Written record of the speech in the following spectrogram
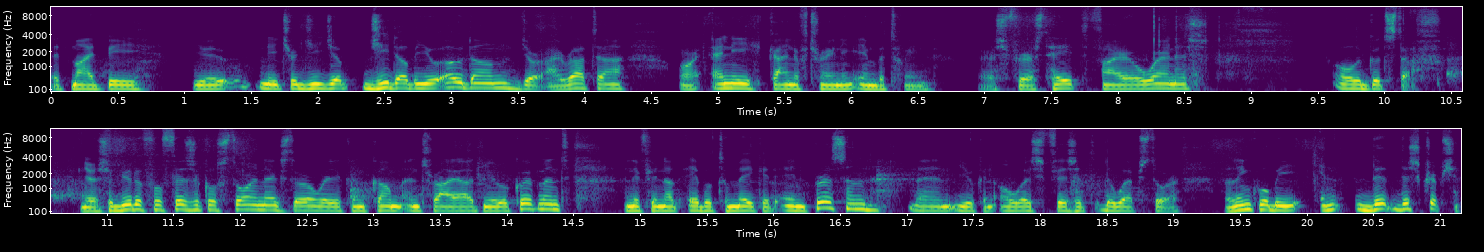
It might be you need your GWO done, your IRATA, or any kind of training in between. There's first aid, fire awareness, all the good stuff. There's a beautiful physical store next door where you can come and try out new equipment. And if you're not able to make it in person, then you can always visit the web store. The link will be in the description.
